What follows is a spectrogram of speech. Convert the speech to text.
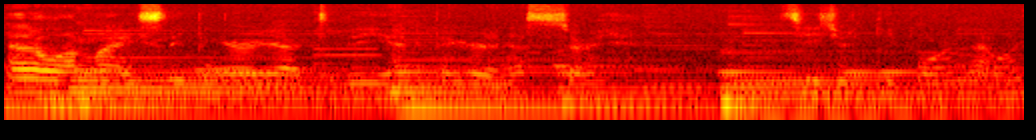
don't want my sleeping area to be any bigger than necessary. It's easier to keep warm that way.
